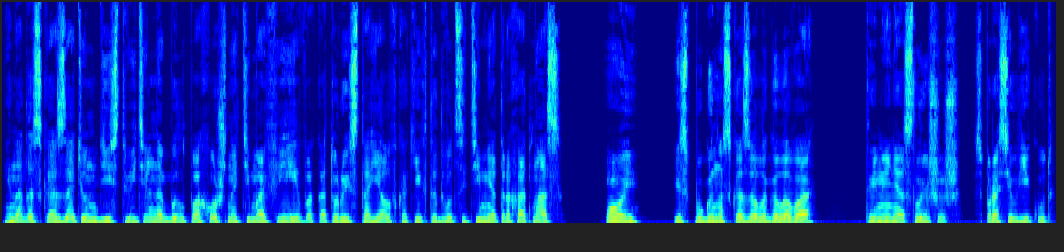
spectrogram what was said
и, надо сказать, он действительно был похож на Тимофеева, который стоял в каких-то двадцати метрах от нас. «Ой!» — испуганно сказала голова. «Ты меня слышишь?» — спросил Якут.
